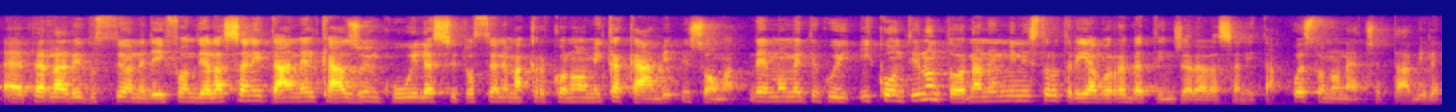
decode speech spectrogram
eh, per la riduzione dei fondi alla sanità nel caso in cui la situazione macroeconomica cambi, insomma nel momento in cui i conti non tornano il Ministro Tria vorrebbe attingere alla sanità, questo non è accettabile.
